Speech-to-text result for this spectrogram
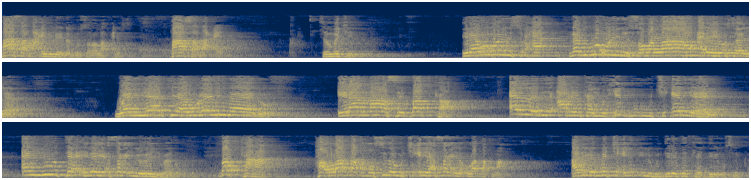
Taasaa dhacay buu lehy nabigu sala allahu calay wasalam taasaa dhacay. Soo ma jeedo ilaah wuxuu yidhi subxaa nabigu wuxuu yidhi sala allahu calayhi wasalam walyaati hawla yimaado ilannaasi dadka alladii arrinka yuxibbu uu jecel yahay an yu'taa ilayhi asaga in loola yimaado. Dadkana ha ula dhaqmo sida uu jecel yahay asaga ina ula dhaqmaan adiga ma jeclid in lagu dilo dadka dili muslimka.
